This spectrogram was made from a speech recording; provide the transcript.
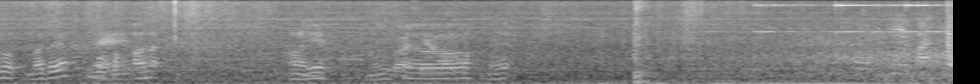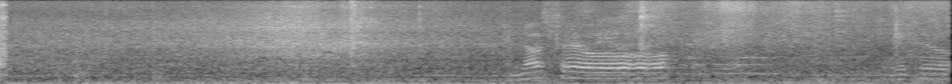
이거 맞아요? 네. 아, 나, 아 예. 안녕하세요. 네. 안녕하세요. 안녕하세요.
